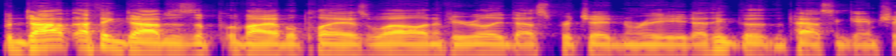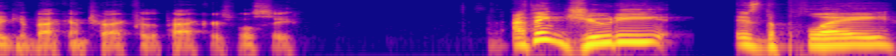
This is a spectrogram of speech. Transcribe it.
But Dob, I think Dobbs is a viable play as well. And if you're really desperate, Jayden Reed, I think the, the passing game should get back on track for the Packers. We'll see. I think Jeudy is the play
